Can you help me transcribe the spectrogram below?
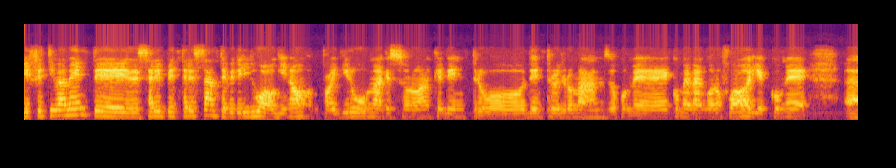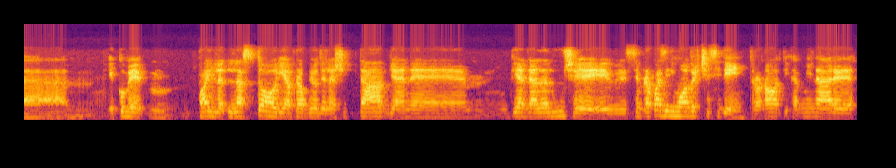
effettivamente sarebbe interessante vedere i luoghi no? poi di Roma che sono anche dentro, dentro il romanzo, come, come, vengono fuori e come, eh, e come poi la, la, storia proprio della città viene, viene, alla luce e sembra quasi di muovercisi dentro, no? di camminare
